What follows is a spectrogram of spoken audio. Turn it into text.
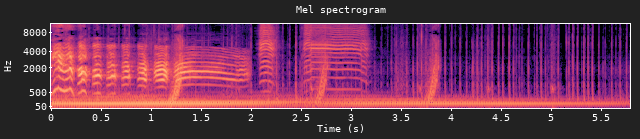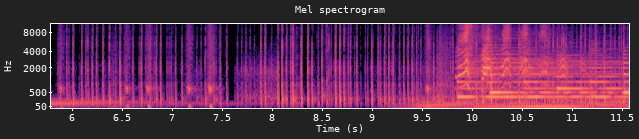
Ha ha ha ha ha!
